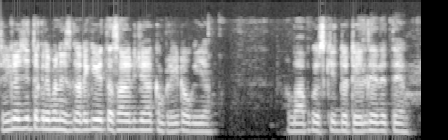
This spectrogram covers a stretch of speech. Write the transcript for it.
ठीक है जी, तकरीबन इस गाड़ी की भी तस्वीर जो है कंप्लीट हो गई है। अब आपको इसकी डिटेल दे देते हैं।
